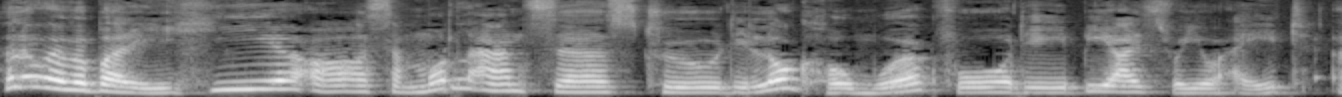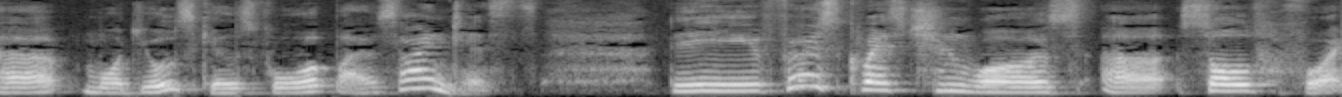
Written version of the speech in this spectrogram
Hello everybody, here are some model answers to the log homework for the BI 308 uh, module skills for bioscientists. The first question was uh, solve for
